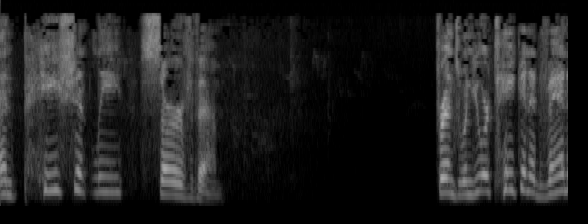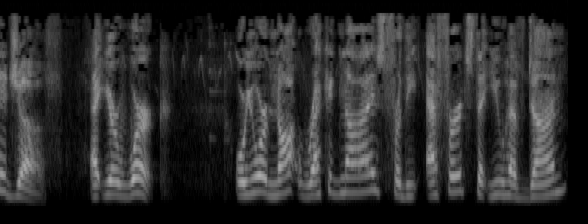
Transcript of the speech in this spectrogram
and patiently serve them. Friends, when you are taken advantage of at your work, or you're not recognized for the efforts that you have done,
